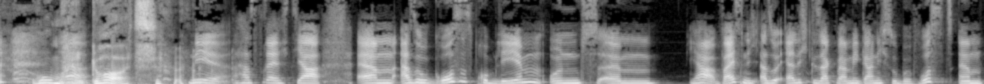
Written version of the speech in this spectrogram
Oh mein Ja. Gott! Nee, hast recht, ja. Ähm, also großes Problem und ähm, ja, weiß nicht. Also ehrlich gesagt war mir gar nicht so bewusst, ähm,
